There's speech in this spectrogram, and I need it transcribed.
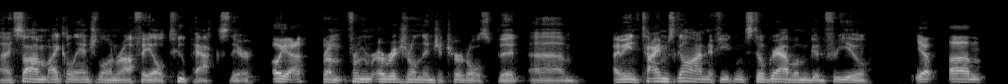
I saw Michelangelo and Raphael two packs there Oh yeah, from from original Ninja Turtles. But um, I mean, time's gone. If you can still grab them, good for you. yep. Um,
